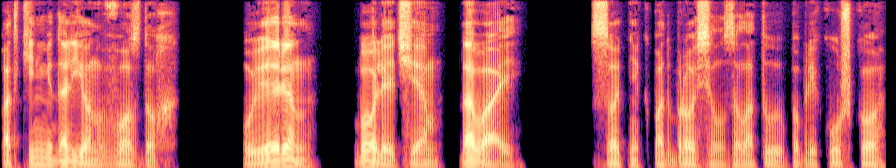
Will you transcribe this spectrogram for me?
подкинь медальон в воздух». «Уверен?» «Более чем. Давай». Сотник подбросил золотую побрякушку,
